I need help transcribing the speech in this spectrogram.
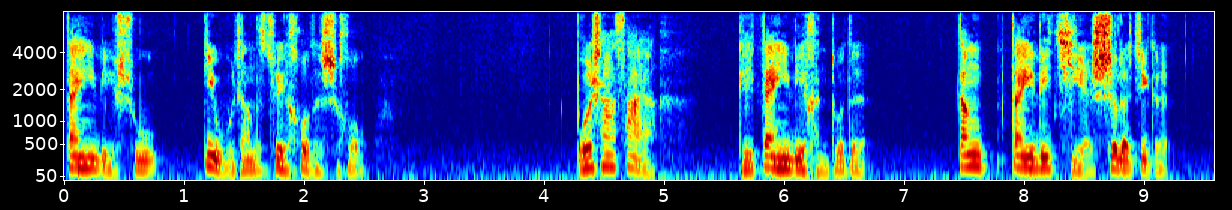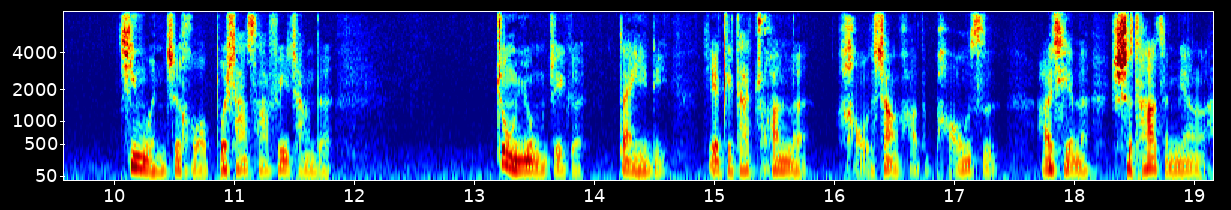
但以理书第五章的最后的时候，博沙萨呀给但以理很多的，当但以理解释了这个经文之后，博沙萨非常的。重用这个但以理，也给他穿了好的上好的袍子，而且呢，使他怎么样啊？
